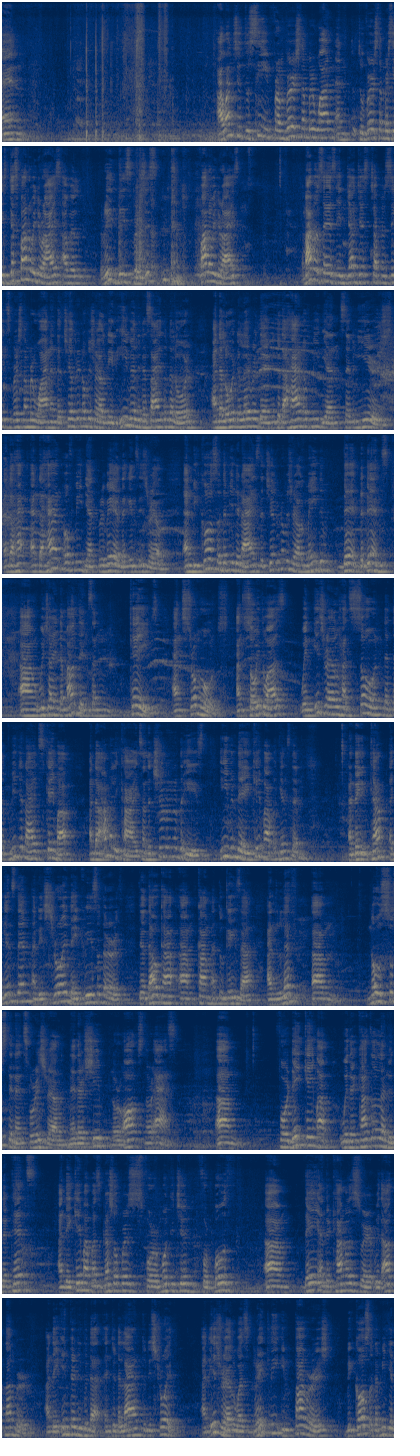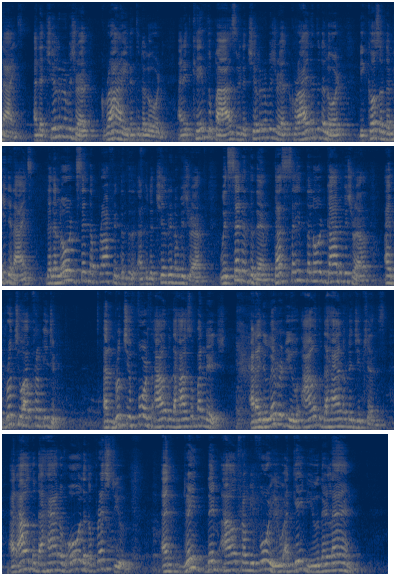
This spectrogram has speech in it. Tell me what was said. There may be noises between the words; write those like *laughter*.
And I want you to see from verse number 1 and to, verse number 6. Just follow with your eyes. I will read these verses. *clears throat* follow with your eyes. The Bible says in Judges chapter 6, verse number 1 And the children of Israel did evil in the sight of the Lord, and the Lord delivered them into the hand of Midian seven years. And the, ha- and the hand of Midian prevailed against Israel. And because of the Midianites, the children of Israel made den- the dens um, which are in the mountains and caves and strongholds. And so it was when Israel had sown that the Midianites came up, and the Amalekites and the children of the east, even they came up against them. And they encamped against them and destroyed the increase of the earth till thou um, come unto Gaza and left um, no sustenance for Israel, neither sheep, nor ox, nor ass. Um, for they came up with their cattle and with their tents, and they came up as grasshoppers for multitude, for both um, they and their camels were without number, and they entered into the, into the land to destroy it. And Israel was greatly impoverished because of the Midianites. And the children of Israel cried unto the Lord. And it came to pass when the children of Israel cried unto the Lord because of the Midianites, that the Lord sent a prophet unto, unto the children of Israel, which said unto them, Thus saith the Lord God of Israel, I brought you up from Egypt, and brought you forth out of the house of bondage, and I delivered you out of the hand of the Egyptians, and out of the hand of all that oppressed you, and drave them out from before you, and gave you their land.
